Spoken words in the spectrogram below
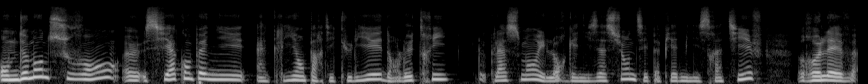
On me demande souvent euh, si accompagner un client particulier dans le tri, le classement et l'organisation de ses papiers administratifs relève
